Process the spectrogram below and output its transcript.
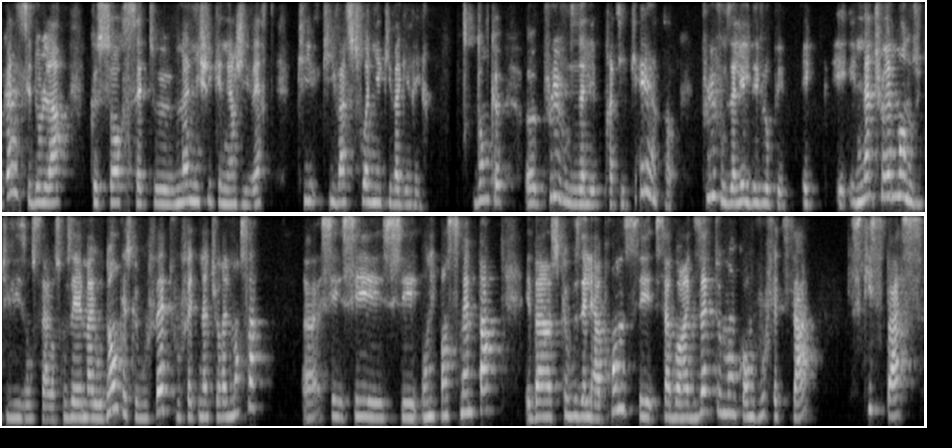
cœur. C'est de là que sort cette magnifique énergie verte qui, va soigner, qui va guérir. Donc, euh, plus vous allez pratiquer, plus vous allez le développer. Et naturellement, nous utilisons ça. Lorsque vous avez mal aux dents, qu'est-ce que vous faites? Vous faites naturellement ça. Euh, on n'y pense même pas. Et eh ben, ce que vous allez apprendre, c'est savoir exactement quand vous faites ça, ce qui se passe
